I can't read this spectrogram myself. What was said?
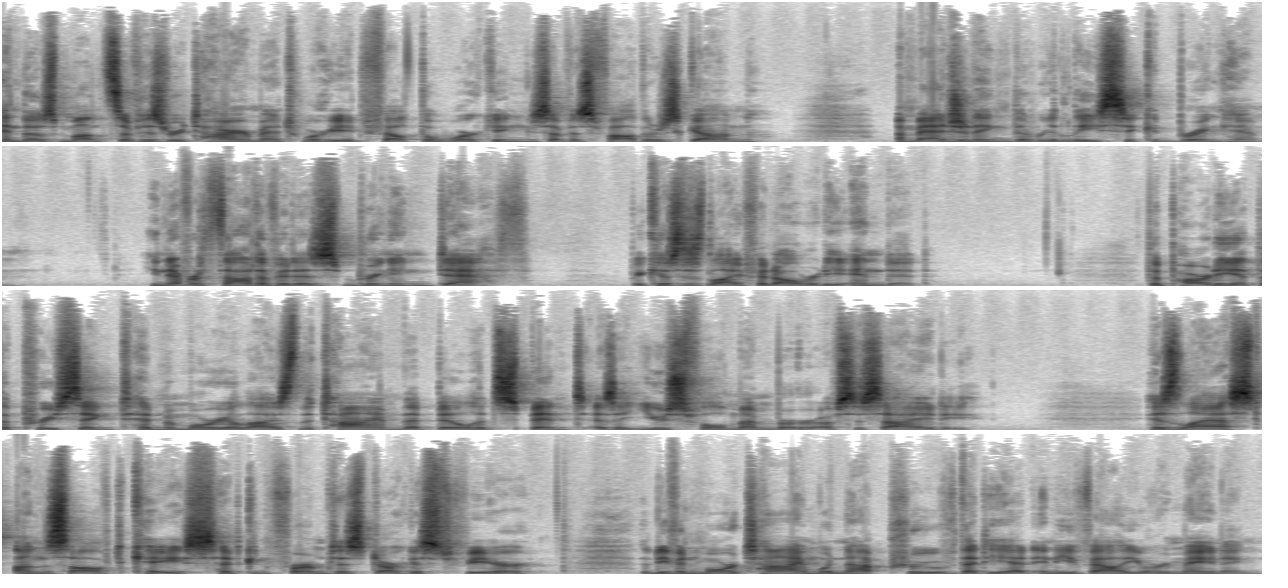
In those months of his retirement where he had felt the workings of his father's gun, imagining the release it could bring him, he never thought of it as bringing death, because his life had already ended. The party at the precinct had memorialized the time that Bill had spent as a useful member of society. His last unsolved case had confirmed his darkest fear that even more time would not prove that he had any value remaining.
